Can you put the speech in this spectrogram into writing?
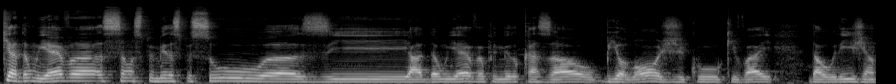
que Adão e Eva são as primeiras pessoas e Adão e Eva é o primeiro casal biológico que vai dar origem a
